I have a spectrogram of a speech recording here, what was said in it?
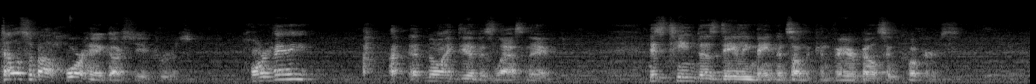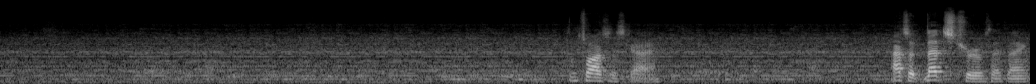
Tell us about Jorge Garcia Cruz. Jorge? I have no idea of his last name. His team does daily maintenance on the conveyor belts and cookers. Let's watch this guy. That's a that's truth, I think.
